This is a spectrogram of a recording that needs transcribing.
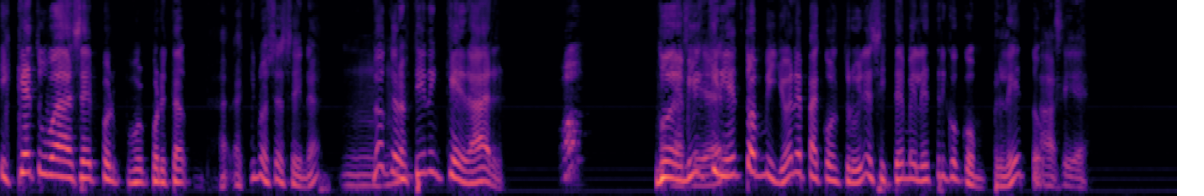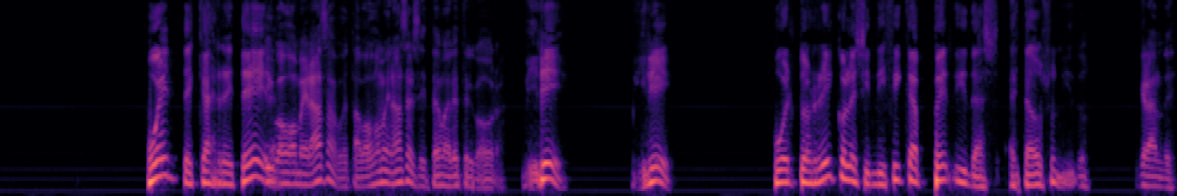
¿Y qué tú vas a hacer por, por, por Estados Aquí no se hace nada. No, que nos tienen que dar. 9.500 millones para construir el sistema eléctrico completo. Así es. Puentes, Y carreteras. bajo amenaza, pues está bajo amenaza el sistema eléctrico ahora. Mire, mire. Puerto Rico le significa pérdidas a Estados Unidos. Grande.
